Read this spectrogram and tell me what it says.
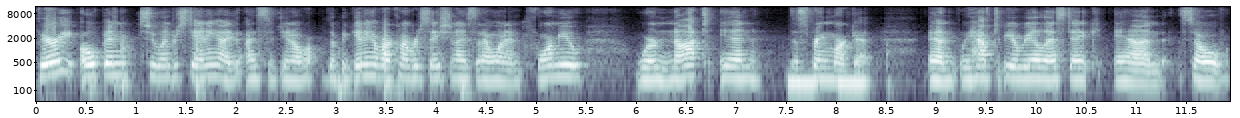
very open to understanding. I, I said, you know, the beginning of our conversation, I said, I want to inform you, we're not in the spring market and we have to be realistic. And so,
